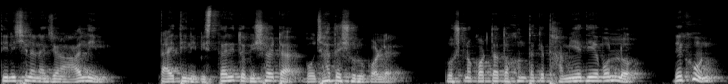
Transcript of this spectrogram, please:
তিনি ছিলেন একজন আলিম, তাই তিনি বিস্তারিত বিষয়টা বোঝাতে শুরু করলেন। প্রশ্নকর্তা তখন তাকে থামিয়ে দিয়ে বলল, দেখুন,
